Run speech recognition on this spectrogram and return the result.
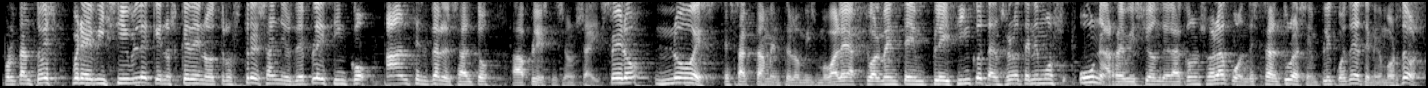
por lo tanto es previsible que nos queden otros 3 años de Play 5 antes de dar el salto a PlayStation 6. Pero no es exactamente lo mismo, ¿vale? Actualmente en Play 5 tan solo tenemos una revisión de la consola, cuando a estas alturas en Play 4 ya tenemos dos,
